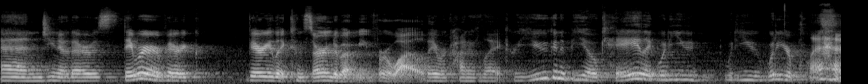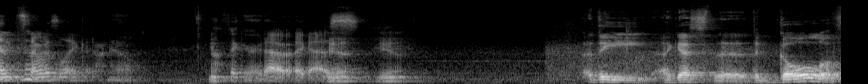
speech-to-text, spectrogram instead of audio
And you know, there was they were very very like concerned about me for a while. They were kind of like, "Are you going to be okay? Like, what do you what do you what are your plans?" And I was like, "I don't know. I'll figure it out, I guess." Yeah, yeah. The I guess the the goal of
